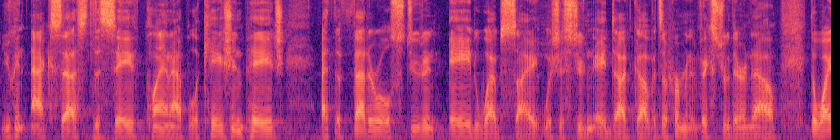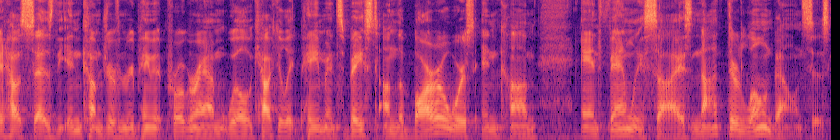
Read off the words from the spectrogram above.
you can access the SAVE plan application page at the federal student aid website, which is studentaid.gov. It's a permanent fixture there now. The White House says the income driven repayment program will calculate payments based on the borrower's income and family size, not their loan balances.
